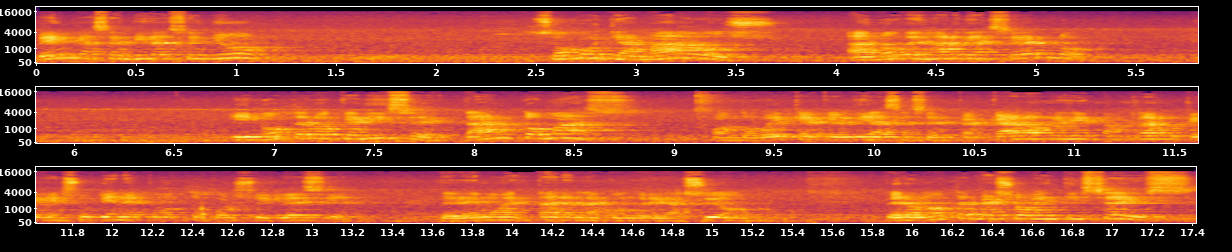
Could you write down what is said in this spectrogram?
Venga a servir al Señor. Somos llamados a no dejar de hacerlo. Y note lo que dice, tanto más cuando ve que aquel día se acerca. Cada vez es más claro que Jesús viene pronto por su iglesia. Debemos estar en la congregación. Pero note el verso 26,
